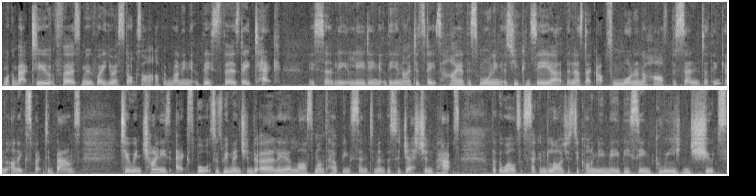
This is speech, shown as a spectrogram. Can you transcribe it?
Welcome back to First Move, where US stocks are up and running this Thursday. Tech is certainly leading the United States higher this morning. As you can see, uh, the Nasdaq up some one and a half percent. I think an unexpected bounce. too in Chinese exports, as we mentioned earlier last month, helping sentiment. The suggestion, perhaps, that the world's second largest economy may be seeing green shoots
